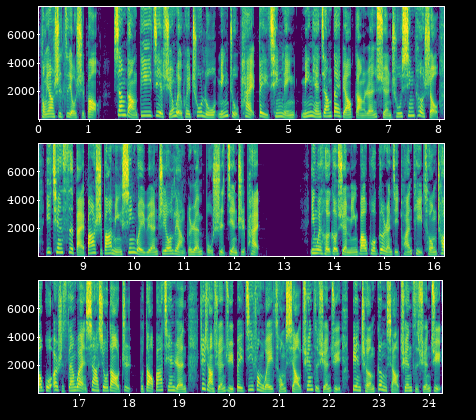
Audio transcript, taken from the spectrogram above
同样是《自由时报》，香港第一届选委会出炉，民主派被清零，明年将代表港人选出新特首，一千四百八十八名新委员，只有两个人不是建制派。因为合格选民包括个人及团体，从超过二十三万下修到至不到八千人，这场选举被讥讽为从小圈子选举变成更小圈子选举。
